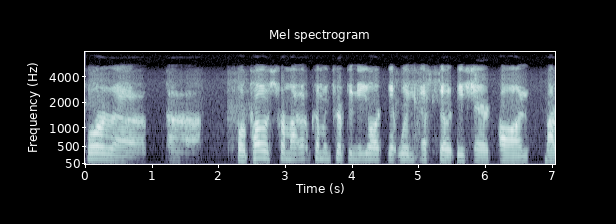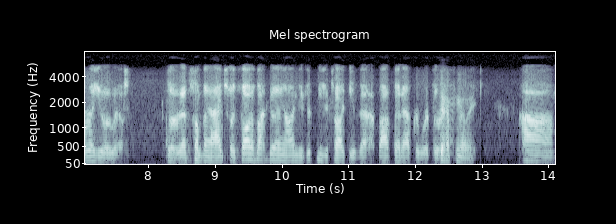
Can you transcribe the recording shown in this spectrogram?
for uh, uh, for posts from my upcoming trip to New York that wouldn't necessarily be shared on my regular list. So that's something I actually thought about doing. I need to, need to talk to you that, about that after we're through. Definitely. Um,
